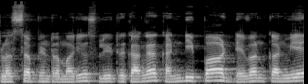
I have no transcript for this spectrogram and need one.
ப்ளஸ் அப்படின்ற மாதிரியும் சொல்லிட்டு இருக்காங்க. கண்டிப்பாக டெவான் கான்வே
